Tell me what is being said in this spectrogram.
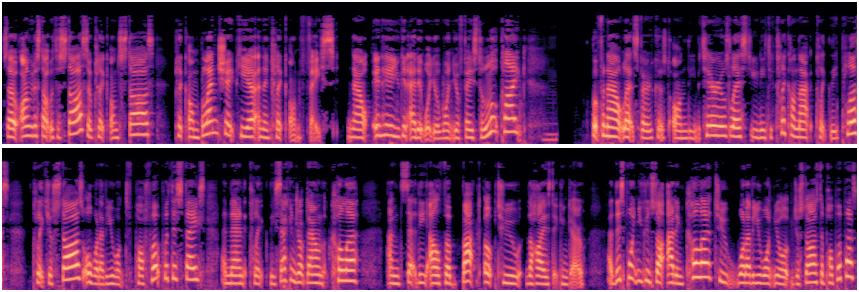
So I'm going to start with the stars, so click on stars, click on blend shape here and then click on face. Now in here you can edit what you want your face to look like, but for now let's focus on the materials list. You need to click on that, click the plus, click your stars or whatever you want to pop up with this face, and then click the second drop down, color, and set the alpha back up to the highest it can go. At this point, you can start adding colour to whatever you want your, your stars to pop up as,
